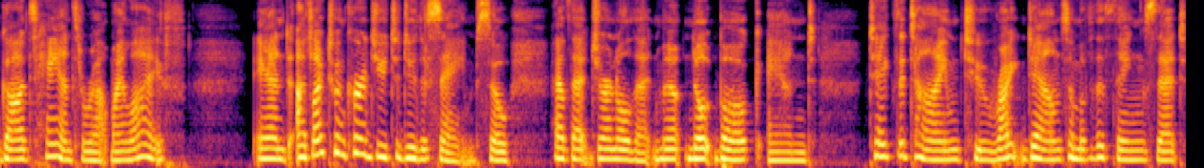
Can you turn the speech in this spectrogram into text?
God's hand throughout my life. And I'd like to encourage you to do the same. So have that journal, that notebook, and take the time to write down some of the things that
